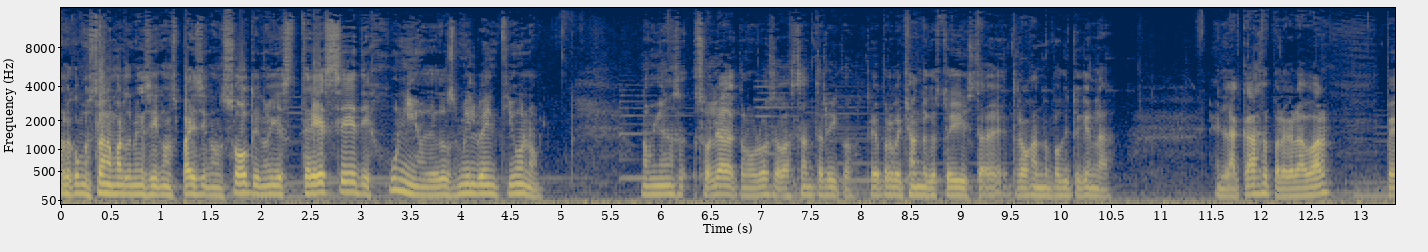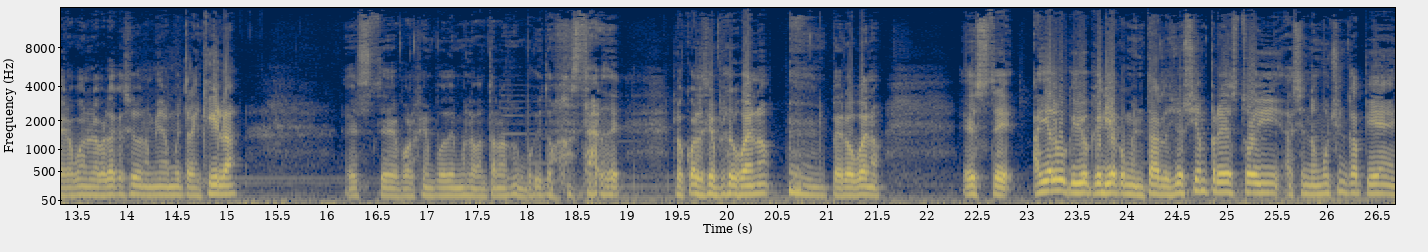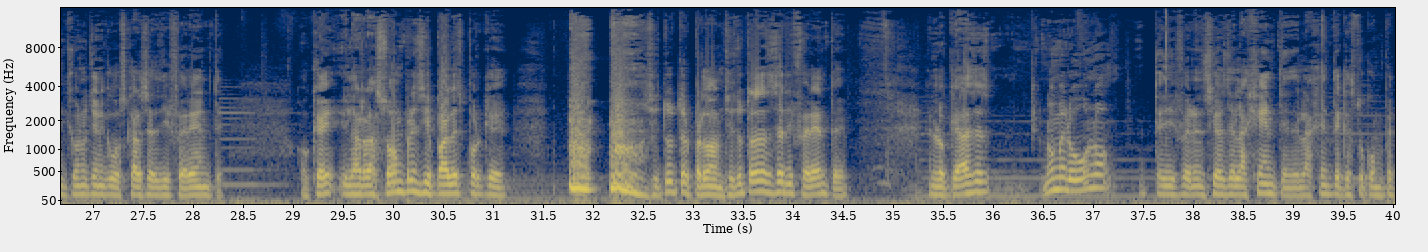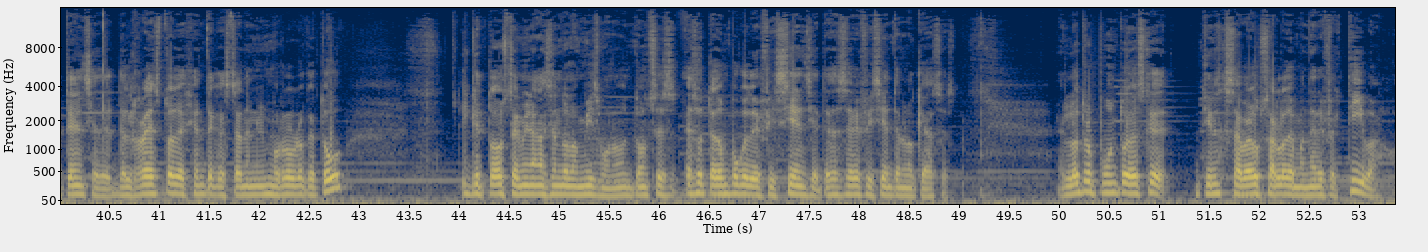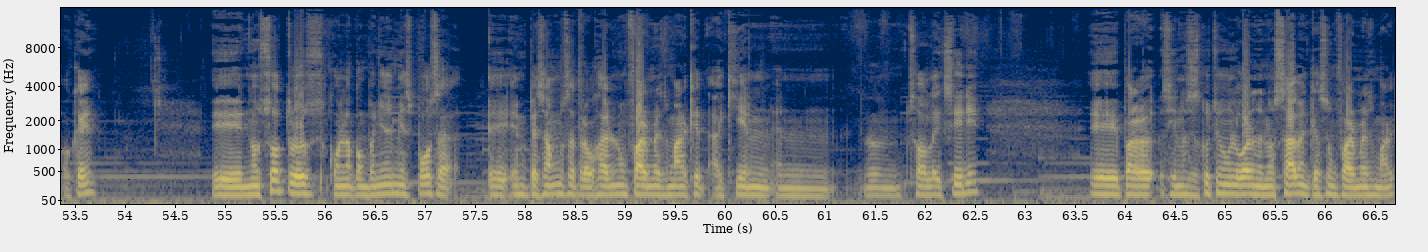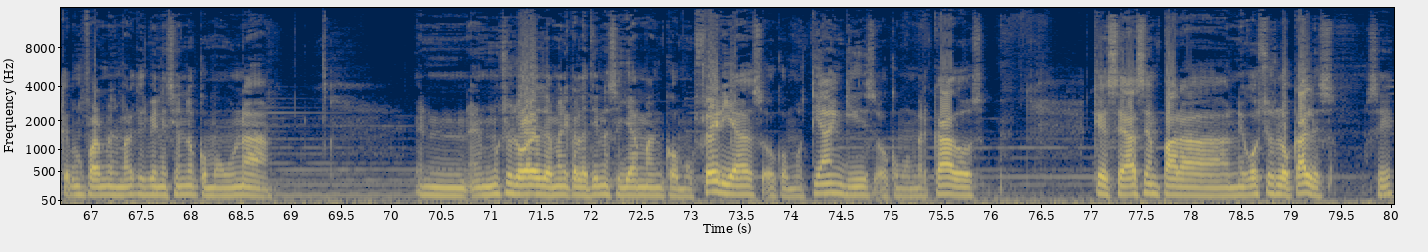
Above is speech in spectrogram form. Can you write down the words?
Hola, ¿cómo están? Amar Domínguez y con Spicy Consulting. Hoy es 13 de junio de 2021. Una mañana soleada, calurosa, bastante rico. Estoy aprovechando que estoy trabajando un poquito aquí en la, en la casa para grabar. Pero bueno, la verdad que ha sido una mañana muy tranquila. Este, por ejemplo, podemos levantarnos un poquito más tarde, lo cual siempre es bueno. Pero bueno, este, hay algo que yo quería comentarles. Yo siempre estoy haciendo mucho hincapié en que uno tiene que buscar ser diferente. ¿Ok? Y la razón principal es porque si tú, te, perdón, si tú tratas de ser diferente en lo que haces, número uno, te diferencias de la gente, de la gente que es tu competencia, del resto de gente que está en el mismo rubro que tú y que todos terminan haciendo lo mismo, ¿no? Entonces eso te da un poco de eficiencia, te hace ser eficiente en lo que haces. El otro punto es que tienes que saber usarlo de manera efectiva, ¿ok? Eh, nosotros con la compañía de mi esposa eh, empezamos a trabajar en un farmers market aquí en, Salt Lake City. Eh, para si nos escuchan en un lugar donde no saben que es un farmers market, un farmers market viene siendo como una en, muchos lugares de América Latina se llaman como ferias o como tianguis o como mercados que se hacen para negocios locales, ¿sí?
